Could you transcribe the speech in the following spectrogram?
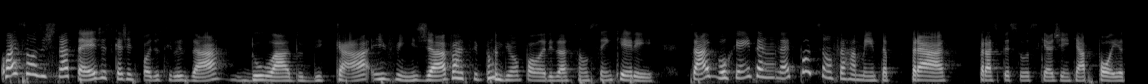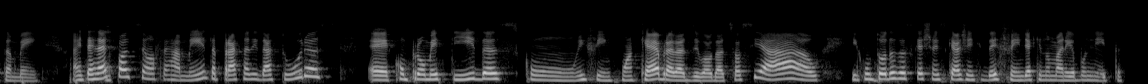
quais são as estratégias que a gente pode utilizar do lado de cá, enfim, já participando de uma polarização sem querer? Sabe? Porque a internet pode ser uma ferramenta para para as pessoas que a gente apoia também. A internet pode ser uma ferramenta para candidaturas é, comprometidas com, enfim, com a quebra da desigualdade social e com todas as questões que a gente defende aqui no Maria Bonita.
